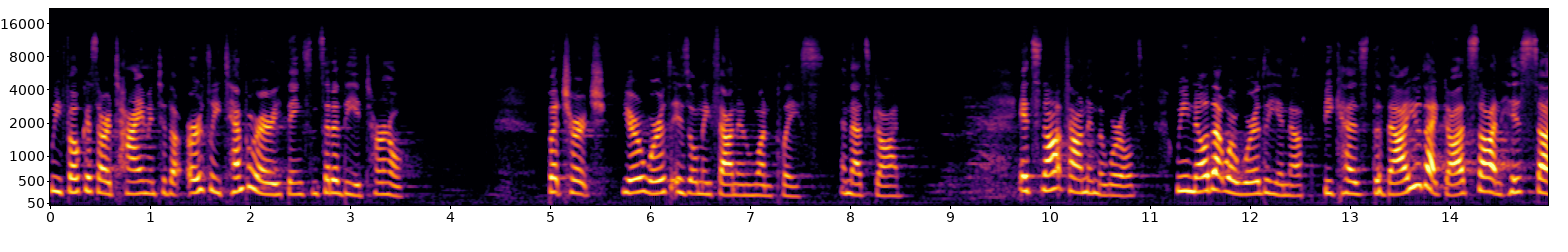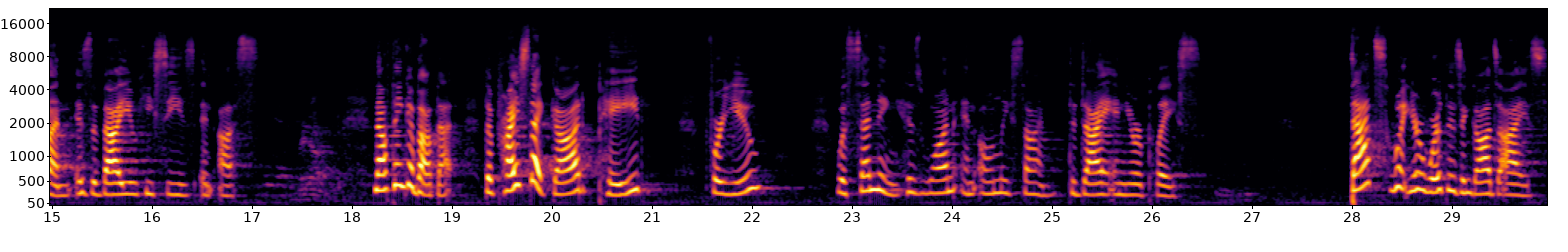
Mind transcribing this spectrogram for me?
We focus our time into the earthly, temporary things instead of the eternal. But, church, your worth is only found in one place, and that's God. It's not found in the world. We know that we're worthy enough because the value that God saw in his son is the value he sees in us. Now, think about that. The price that God paid for you was sending his one and only son to die in your place. That's what your worth is in God's eyes.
